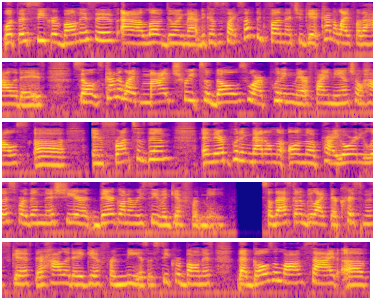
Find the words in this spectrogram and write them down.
what the secret bonus is. I love doing that because it's like something fun that you get kind of like for the holidays. So it's kind of like my treat to those who are putting their financial house uh, in front of them and they're putting that on the on the priority list for them this year. They're going to receive a gift from me. So that's going to be like their Christmas gift, their holiday gift from me is a secret bonus that goes alongside of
